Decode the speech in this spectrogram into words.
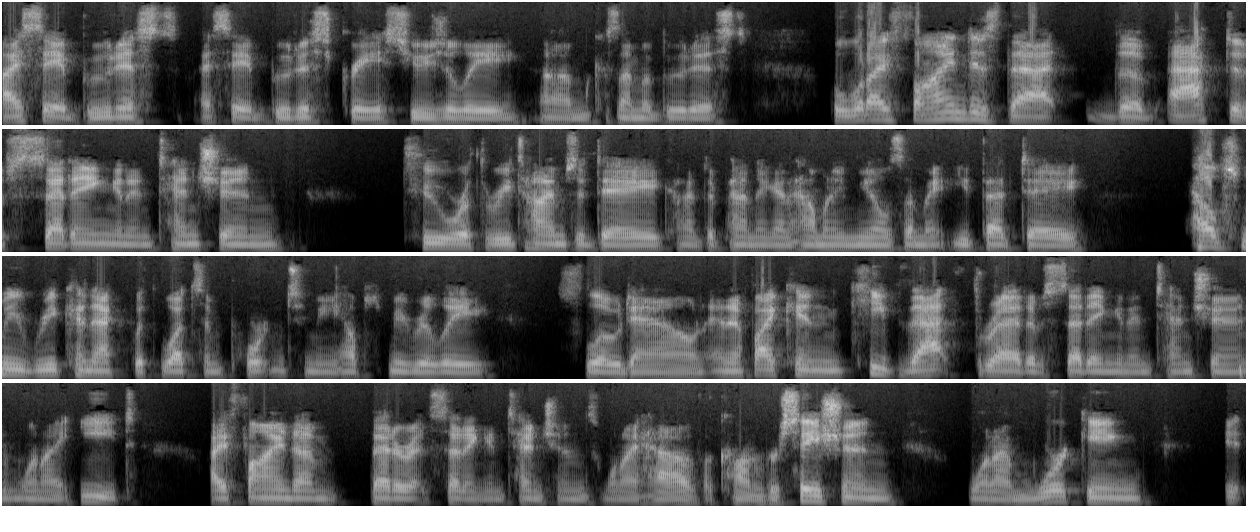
I say a Buddhist, I say a Buddhist grace usually because um, I'm a Buddhist. But what I find is that the act of setting an intention two or three times a day, kind of depending on how many meals I might eat that day, helps me reconnect with what's important to me, helps me really slow down. And if I can keep that thread of setting an intention when I eat, I find I'm better at setting intentions when I have a conversation, when I'm working, it,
